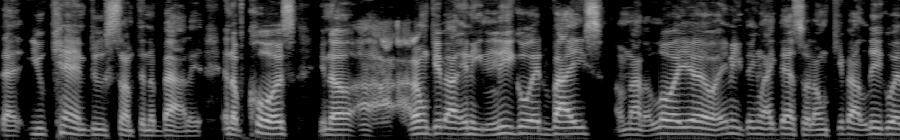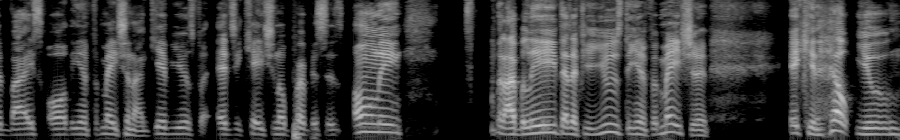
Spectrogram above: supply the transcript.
that you can do something about it. And of course, you know, I, I don't give out any legal advice. I'm not a lawyer or anything like that. So I don't give out legal advice. All the information I give you is for educational purposes only. But I believe that if you use the information, it can help you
